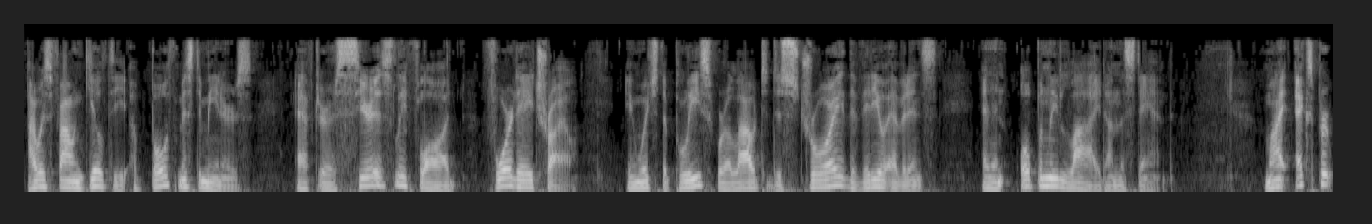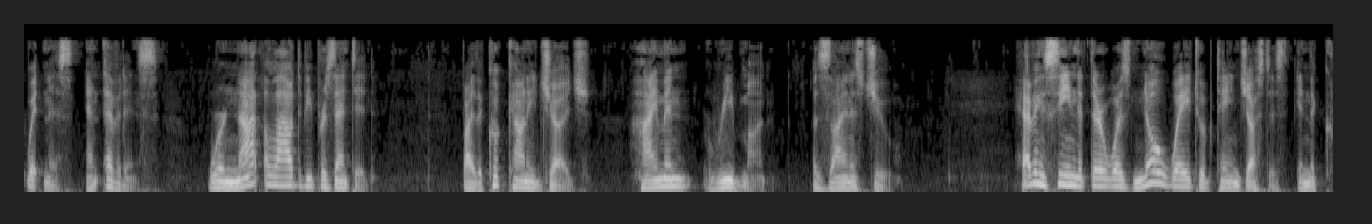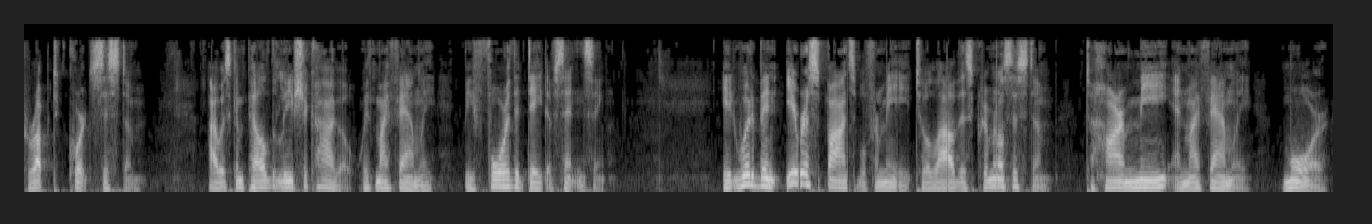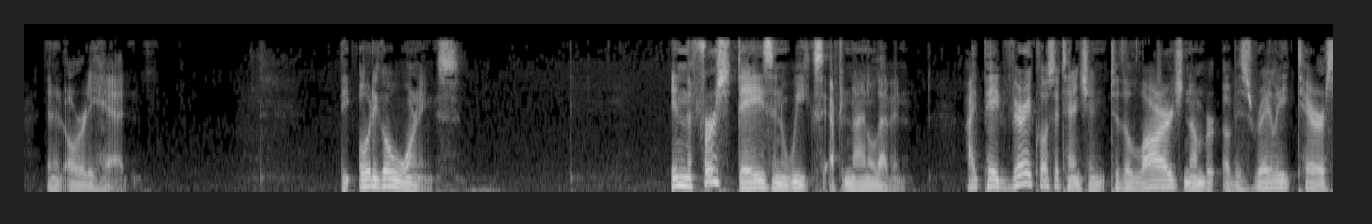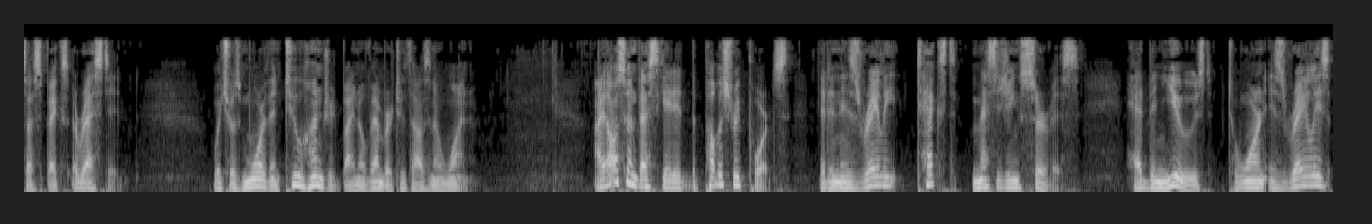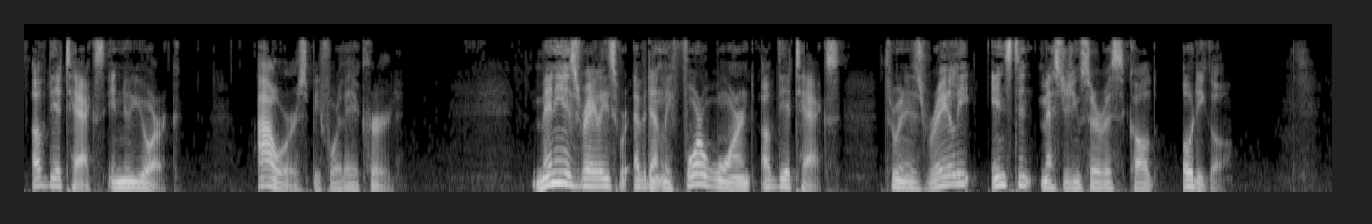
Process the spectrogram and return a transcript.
I was found guilty of both misdemeanors after a seriously flawed four day trial in which the police were allowed to destroy the video evidence and then openly lied on the stand. My expert witness and evidence were not allowed to be presented by the Cook County judge, Hyman Reibman, a Zionist Jew. Having seen that there was no way to obtain justice in the corrupt court system, I was compelled to leave Chicago with my family before the date of sentencing. It would have been irresponsible for me to allow this criminal system to harm me and my family more than it already had. The Odigo warnings. In the first days and weeks after 9 11, I paid very close attention to the large number of Israeli terror suspects arrested, which was more than 200 by November 2001. I also investigated the published reports that an Israeli text messaging service had been used to warn Israelis of the attacks in New York hours before they occurred. Many Israelis were evidently forewarned of the attacks through an Israeli instant messaging service called Odigo.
